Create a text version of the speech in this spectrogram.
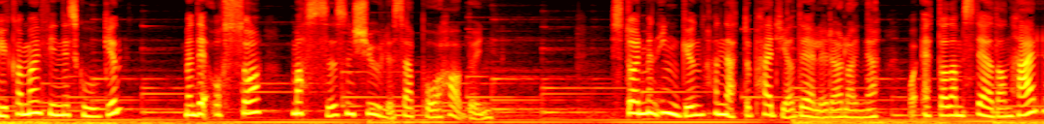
Mye kan man finne i skogen, men det er også masse som skjuler seg på havbunnen. Stormen Ingunn har nettopp herja deler av landet, og et av de stedene her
